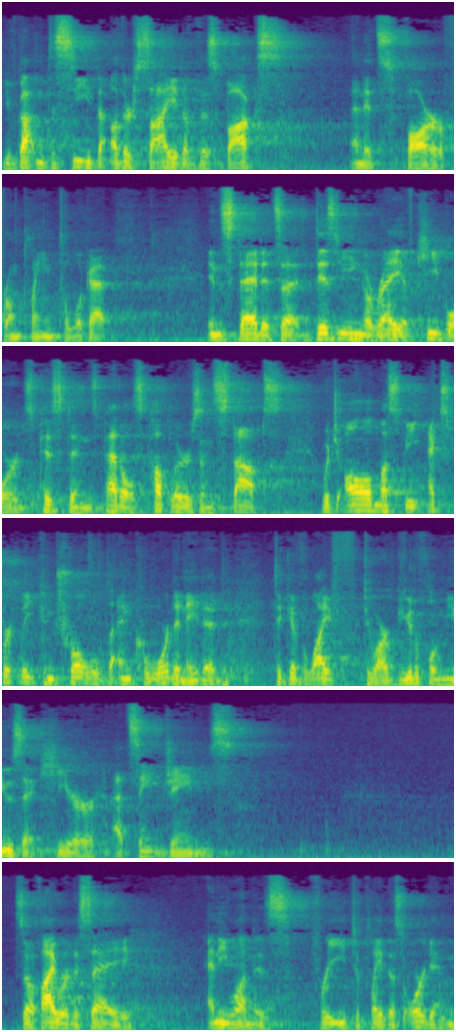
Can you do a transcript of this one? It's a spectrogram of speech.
you've gotten to see the other side of this box, and it's far from plain to look at. Instead, it's a dizzying array of keyboards, pistons, pedals, couplers, and stops, which all must be expertly controlled and coordinated to give life to our beautiful music here at St. James. So, if I were to say anyone is free to play this organ,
